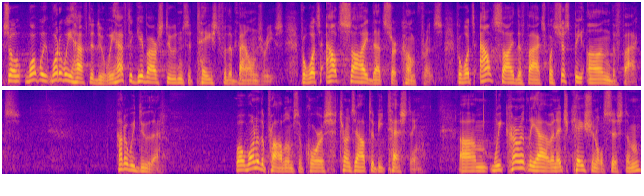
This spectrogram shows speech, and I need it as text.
So, what, we, what do we have to do? We have to give our students a taste for the boundaries, for what's outside that circumference, for what's outside the facts, what's just beyond the facts. How do we do that? Well, one of the problems, of course, turns out to be testing. Um, we currently have an educational system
